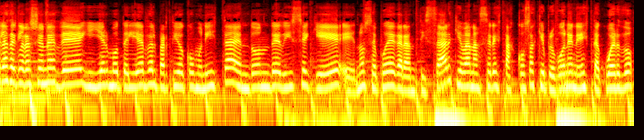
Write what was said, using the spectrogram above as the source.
Las declaraciones de Guillermo Tellier del Partido Comunista en donde dice que eh, no se puede garantizar que van a hacer estas cosas que proponen en este acuerdo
